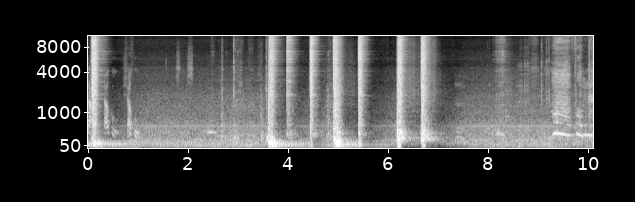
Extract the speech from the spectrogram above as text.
大，小鼓，小鼓。嗯。啊，疯了。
